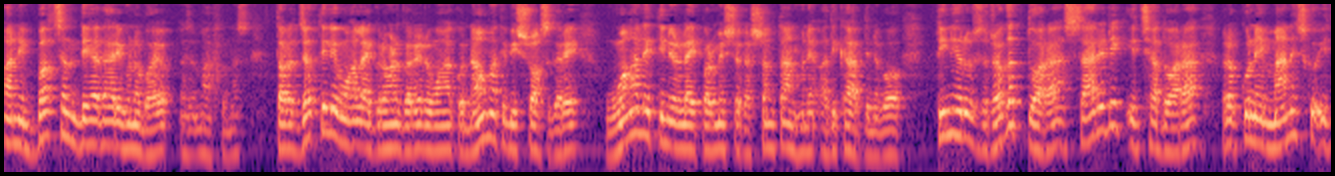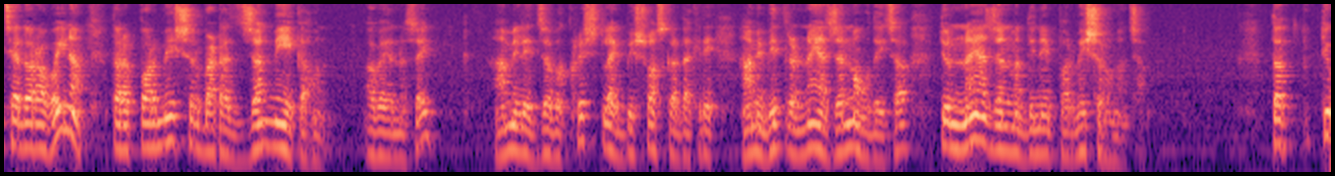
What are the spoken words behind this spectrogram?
अनि वचन देहधारी हुनुभयो माफ गर्नुहोस् तर जतिले उहाँलाई ग्रहण गरेर उहाँको नाउँमाथि विश्वास गरे उहाँले तिनीहरूलाई परमेश्वरका सन्तान हुने अधिकार दिनुभयो। तिनीहरू रगतद्वारा शारीरिक इच्छाद्वारा र कुनै मानिसको इच्छाद्वारा होइन तर परमेश्वरबाट जन्मिएका हुन्। अब हेर्नुहोस् है। हामीले जब ख्रिस्टलाई विश्वास गर्दाखेरि हामीभित्र नयाँ जन्म हुँदैछ त्यो नयाँ जन्म दिने परमेश्वर हुनुहुन्छ। त त्यो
